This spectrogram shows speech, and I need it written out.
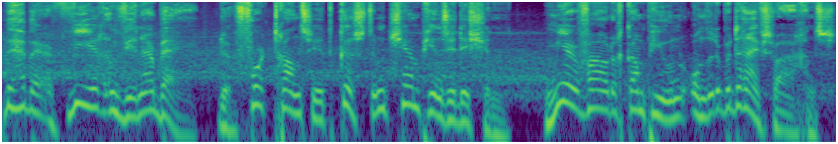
We hebben er weer een winnaar bij. De Ford Transit Custom Champions Edition. Meervoudig kampioen onder de bedrijfswagens.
